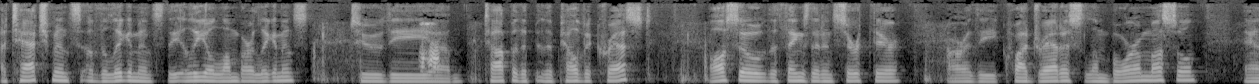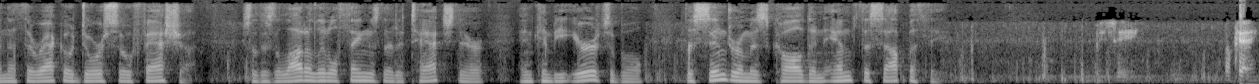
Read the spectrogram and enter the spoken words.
attachments of the ligaments, the iliolumbar ligaments, to the um, top of the, the pelvic crest. Also, the things that insert there are the quadratus lumborum muscle and the thoracodorsal fascia. So there's a lot of little things that attach there and can be irritable. The syndrome is called an enthesopathy. Okay.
